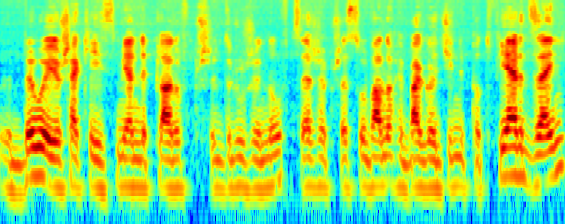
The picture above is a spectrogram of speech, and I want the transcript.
były już jakieś zmiany planów przy drużynówce, że przesuwano chyba godziny potwierdzeń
